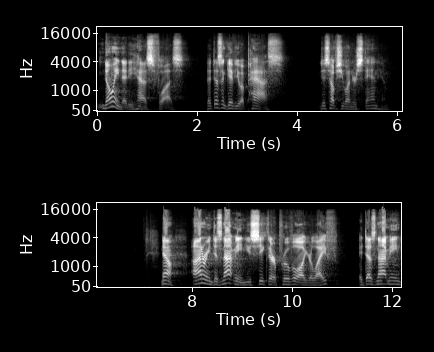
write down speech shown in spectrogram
knowing that he has flaws. That doesn't give you a pass, it just helps you understand him. Now, honoring does not mean you seek their approval all your life. It does not mean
